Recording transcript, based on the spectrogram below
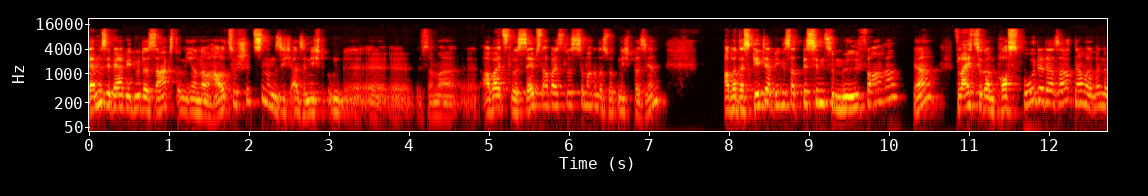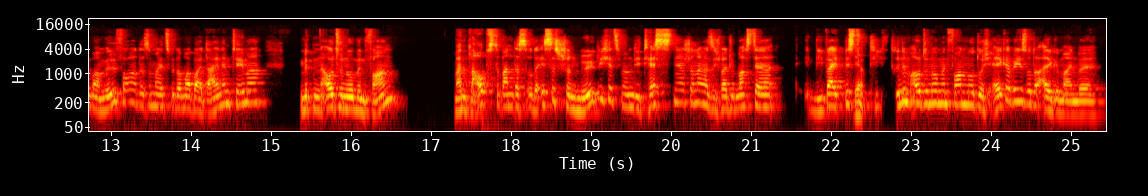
Bremse wäre, wie du das sagst, um ihr Know-how zu schützen, um sich also nicht, um, äh, äh, sag mal, äh, arbeitslos, selbst arbeitslos zu machen. Das wird nicht passieren. Aber das geht ja, wie gesagt, bis hin zum Müllfahrer, ja. Vielleicht sogar ein Postbote, der sagt, na, wenn du mal Müllfahrer, da sind wir jetzt wieder mal bei deinem Thema, mit einem autonomen Fahren. Wann glaubst du, wann das, oder ist es schon möglich jetzt, wenn die testen ja schon lange? Also ich weiß, du machst ja, wie weit bist Ja. du tief drin im autonomen Fahren, nur durch LKWs oder allgemein? Weil,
